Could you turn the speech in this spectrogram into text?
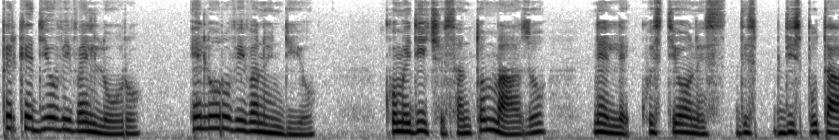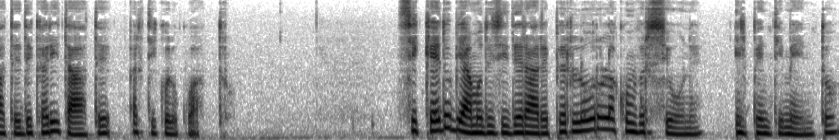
perché Dio viva in loro e loro vivano in Dio, come dice San Tommaso nelle Questiones disputate de caritate, articolo 4. Sicché dobbiamo desiderare per loro la conversione, il pentimento,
